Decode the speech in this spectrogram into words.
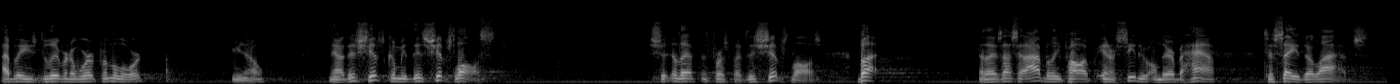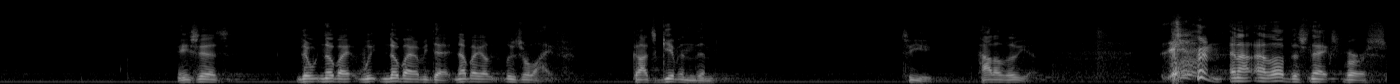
I believe he's delivering a word from the Lord. You know. Now this ship's gonna be this ship's lost. Shouldn't have left in the first place. This ship's lost. But, and as I said, I believe Paul interceded on their behalf to save their lives. And he says, nobody, we, nobody will be dead. Nobody will lose their life. God's given them to you. Hallelujah. and I, I love this next verse.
